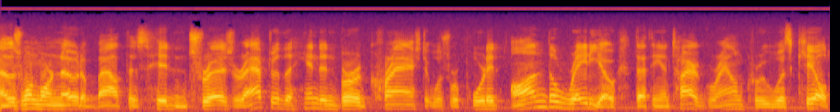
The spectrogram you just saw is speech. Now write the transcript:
Now, there's one more note about this hidden treasure. After the Hindenburg crashed, it was reported on the radio that the entire ground crew was killed.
